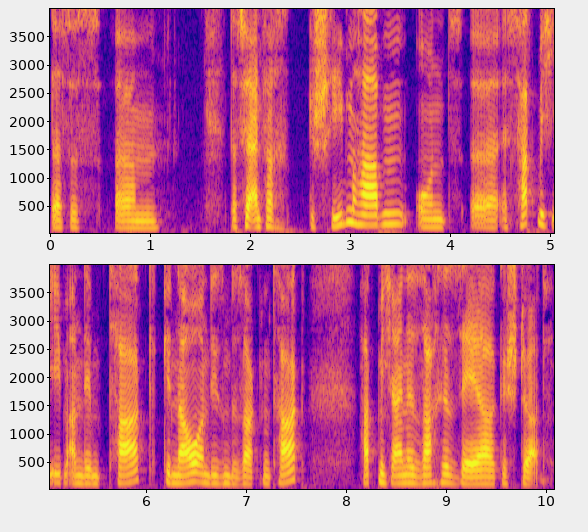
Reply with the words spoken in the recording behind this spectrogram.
dass es, ähm, dass wir einfach geschrieben haben und äh, es hat mich eben an dem Tag, genau an diesem besagten Tag, hat mich eine Sache sehr gestört.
